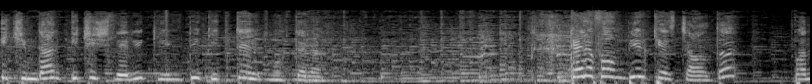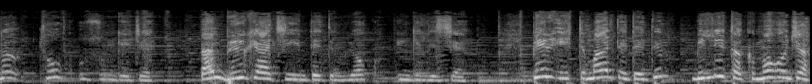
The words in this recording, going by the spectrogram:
İçimden iç işleri geldi gitti muhterem. Telefon bir kez çaldı. Bana çok uzun gece. Ben büyükelçiyim dedim yok İngilizce. Bir ihtimal de dedim milli takıma hoca.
